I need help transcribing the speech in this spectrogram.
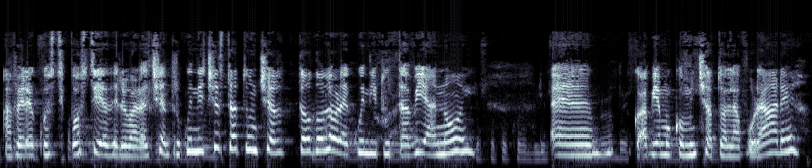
avere questi posti ed arrivare al centro. Quindi c'è stato un certo dolore, quindi tuttavia noi eh, abbiamo cominciato a lavorare,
